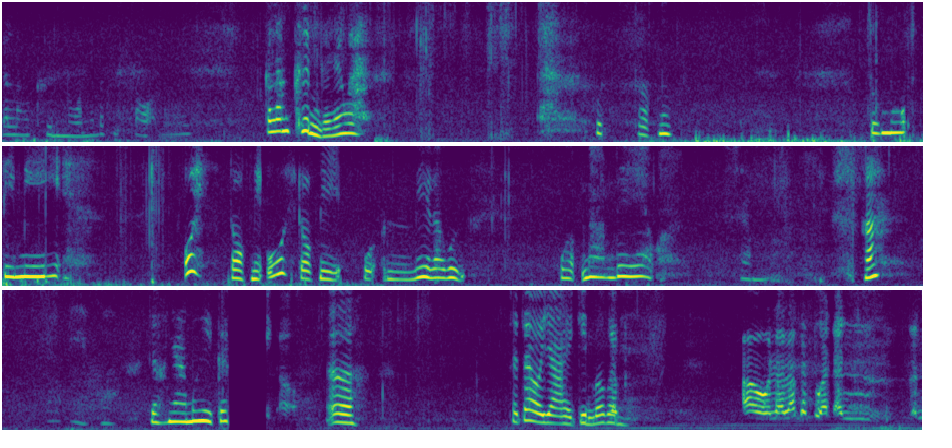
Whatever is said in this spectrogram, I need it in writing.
กำลังขึ้นโนนนี่มันเจาะเลยกำลังขึ้นกันยังวะพุ่น ดอกหนึงตุโมติมีโอ้ย ดอกนี่โอ้ย ดอกนี่อวบอันนี่แล้วบึงอวบน้ำแล้วช้ฮะำเห็ดว่ะเดี๋ยวยามึงอีกก็เออถ้าเจ้าเอายาให้กินบ่บัดนี้เอาแล้วเราก็ตรวจอันอัน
